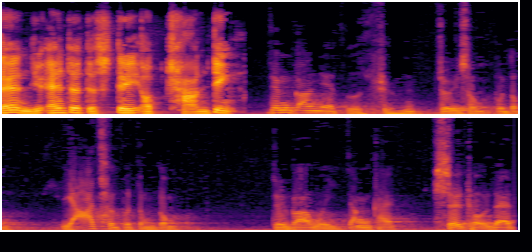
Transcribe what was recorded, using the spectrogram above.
Then you enter the state of chanting. 嘴巴尾张开，舌头在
